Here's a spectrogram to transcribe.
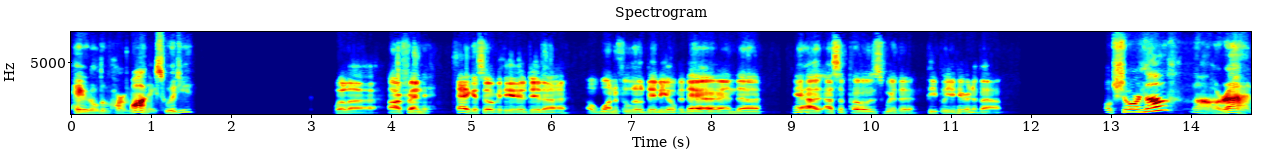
Herald of Harmonics, would you? Well, uh, our friend Aegis over here did a, a wonderful little ditty over there, and uh, yeah, I, I suppose we're the people you're hearing about. Oh, sure enough. All right,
